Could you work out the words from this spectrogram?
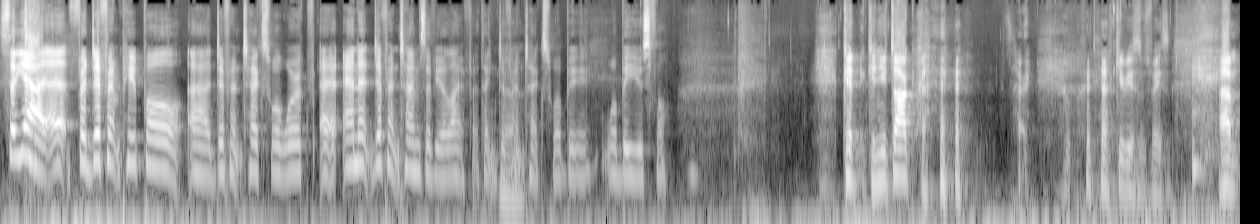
so yeah, uh, for different people, uh, different texts will work, uh, and at different times of your life, I think different texts will be will be useful. Can can you talk? sorry, I'll give you some space. Um,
